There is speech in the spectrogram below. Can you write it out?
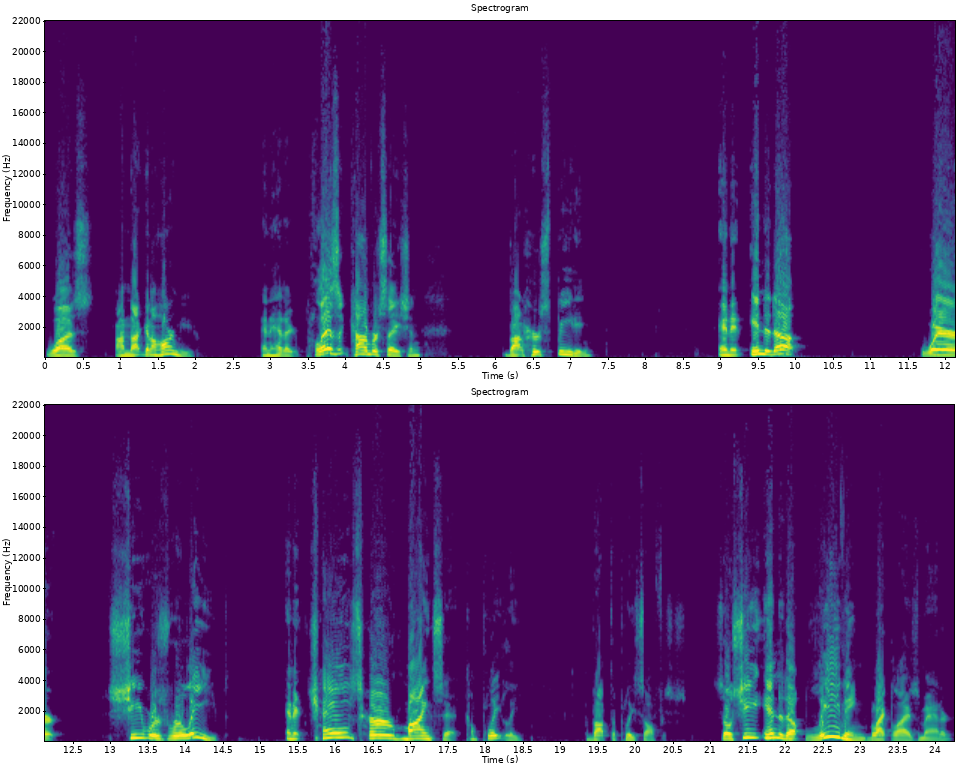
was, I'm not going to harm you. And had a pleasant conversation about her speeding. And it ended up where she was relieved. And it changed her mindset completely about the police officers. So she ended up leaving Black Lives Matter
